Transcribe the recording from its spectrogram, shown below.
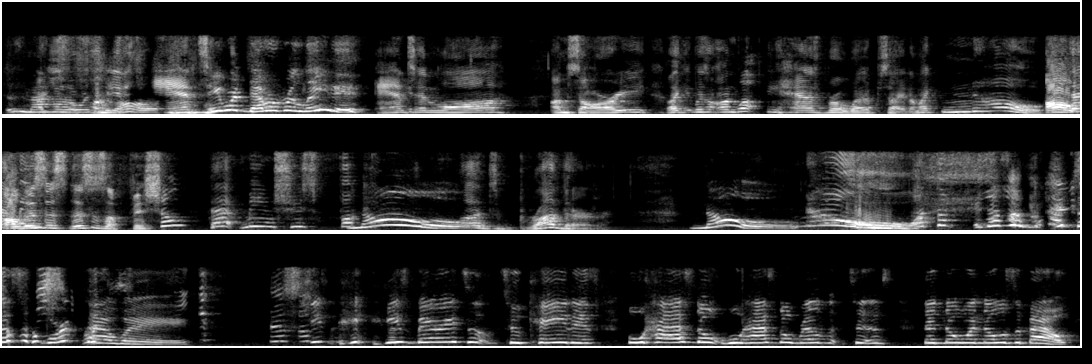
This is not Are how it works at all. aunt? They were never related. Aunt in law. I'm sorry. Like it was on Well- the Hasbro website. I'm like, no. Oh oh, means- this is this is official. that means she's fucking No, Bud's brother. no, No, what the? it doesn't. It doesn't work that way. She's, he, he's married to to Cadance, who has no who has no relatives that no one knows about.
